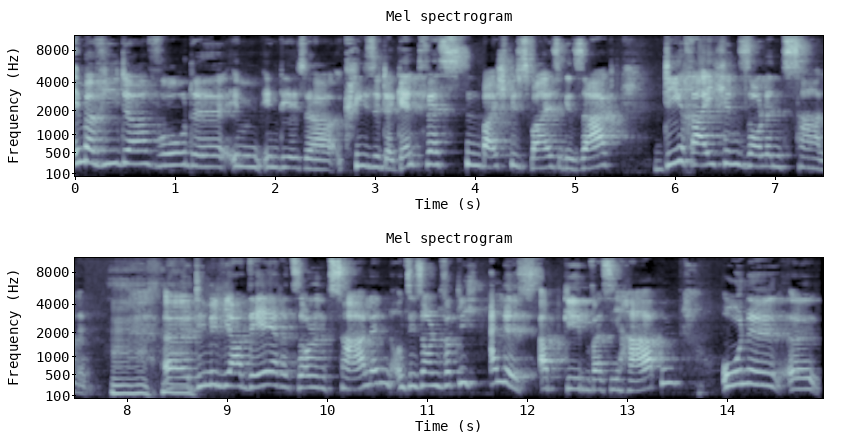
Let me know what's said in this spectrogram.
Immer wieder wurde im, in dieser Krise der Geldwesten beispielsweise gesagt, die Reichen sollen zahlen. Mhm, äh, die Milliardäre sollen zahlen und sie sollen wirklich alles abgeben, was sie haben, ohne äh,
